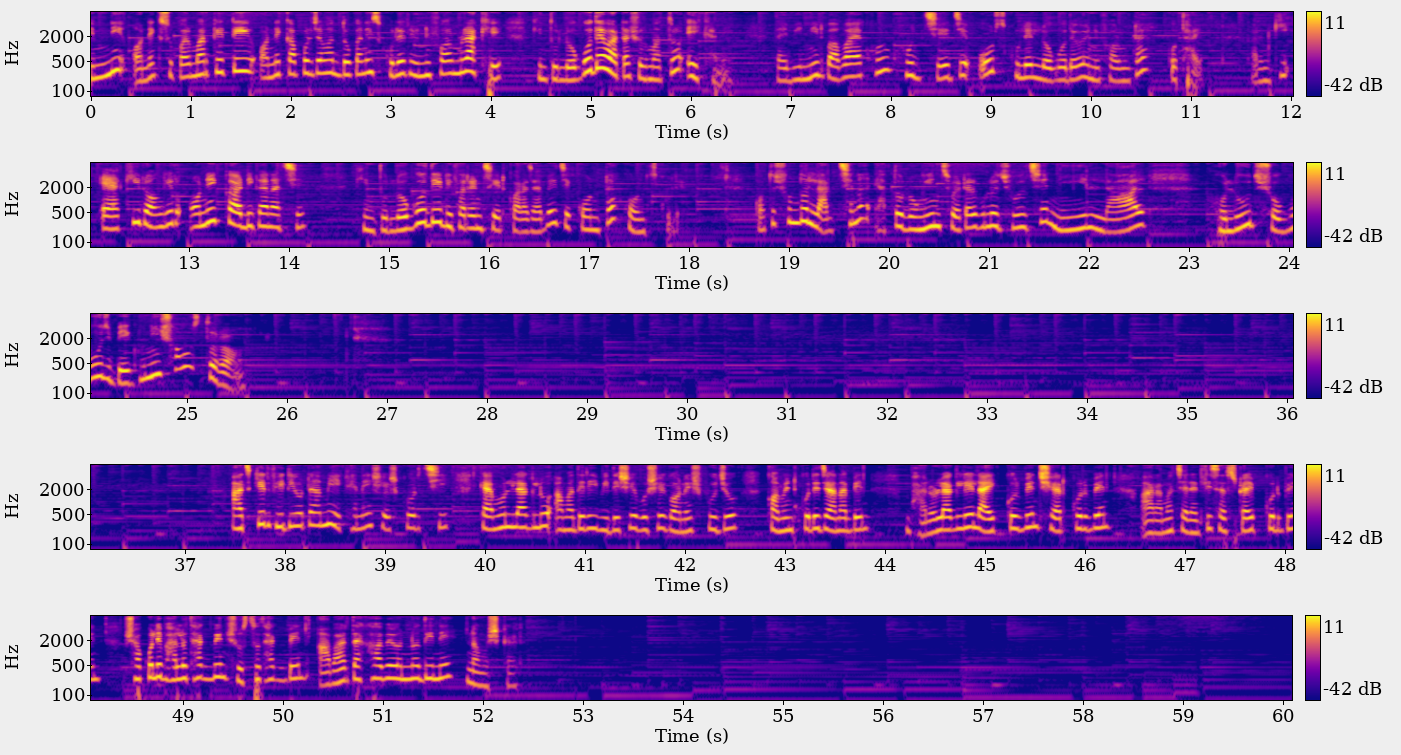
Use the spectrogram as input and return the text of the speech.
এমনি অনেক সুপার মার্কেটেই অনেক কাপড় জামার দোকানে স্কুলের ইউনিফর্ম রাখে, কিন্তু লোগো দেওয়াটা শুধুমাত্র এইখানে তাই বিন্নির বাবা এখন খুঁজছে যে ওর স্কুলের লোগো দেওয়া ইউনিফর্মটা কোথায়। কারণ কি একই রঙের অনেক কার্ডিগান আছে, কিন্তু লোগো দিয়ে ডিফারেন্সিয়েট করা যাবে যে কোনটা কোন স্কুলে। কত সুন্দর লাগছে না? এত রঙিন সোয়েটারগুলো ঝুলছে, নীল, লাল, হলুদ, সবুজ, বেগুনি, সমস্ত রং। আজকের ভিডিওটা আমি এখানেই শেষ করছি। কেমন লাগল আমাদের এই বিদেশে বসে গণেশ পুজো? কমেন্ট করে জানাবেন। ভালো লাগলে লাইক করবেন, শেয়ার করবেন, আর আমার চ্যানেলটি সাবস্ক্রাইব করবেন। সকলে ভালো থাকবেন, সুস্থ থাকবেন। আবার দেখা হবে অন্য দিনে। নমস্কার।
